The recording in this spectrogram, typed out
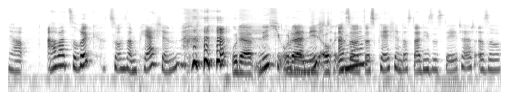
Ja, aber zurück zu unserem Pärchen. Oder nicht, oder, Oder, wie nicht. auch immer. Also das Pärchen, das da dieses Date hat. Also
